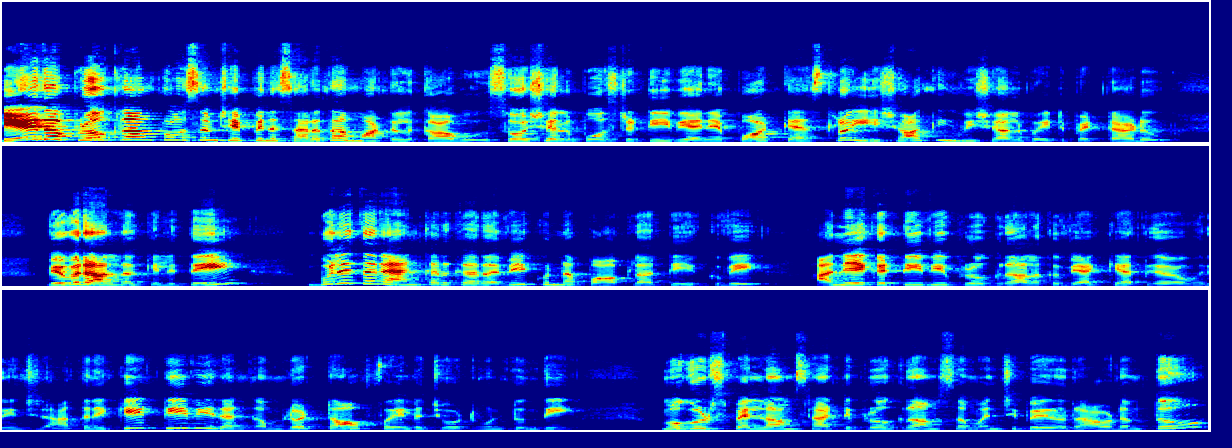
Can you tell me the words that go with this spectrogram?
ఏదో ప్రోగ్రామ్ కోసం చెప్పిన సరదా మాటలు కావు. సోషల్ పోస్ట్ టీవీ అనే పాడ్కాస్ట్లో ఈ షాకింగ్ విషయాలు బయటపెట్టాడు. వివరాల్లోకి వెళితే బులితెర యాంకర్గా రవికున్న పాపులారిటీ ఎక్కువే. అనేక టీవీ ప్రోగ్రాలకు వ్యాఖ్యాతగా వ్యవహరించిన అతనికి టీవీ రంగంలో టాప్ ఫైవ్లో చోటు ఉంటుంది. మొగుడ్స్ పెల్లామ్స్ లాంటి ప్రోగ్రామ్స్తో మంచి పేరు రావడంతో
